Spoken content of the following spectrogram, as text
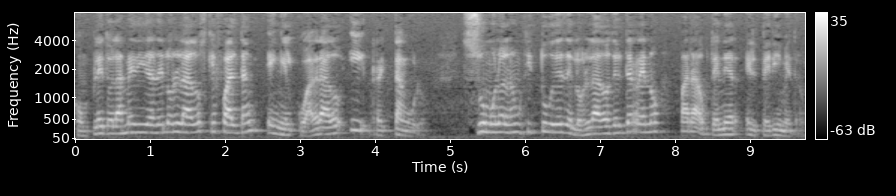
Completo las medidas de los lados que faltan en el cuadrado y rectángulo. Sumo las longitudes de los lados del terreno para obtener el perímetro.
